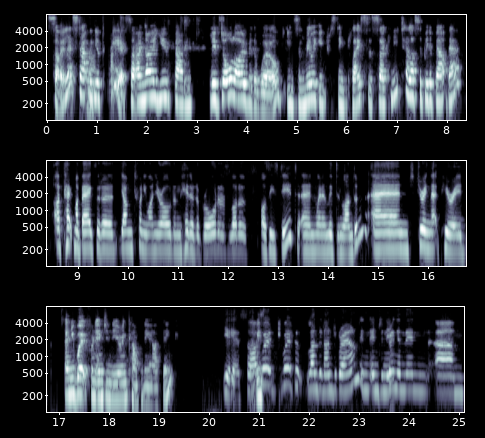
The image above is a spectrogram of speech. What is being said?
So let's start with your career. So I know you've um, lived all over the world in some really interesting places. So can you tell us a bit about that? I packed my bags at a young 21 year old and headed abroad, as a lot of Aussies did, and went and lived in London. And during that period. And you worked for an engineering company, I think. Yeah, so I worked, worked at London Underground in engineering, and then um,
